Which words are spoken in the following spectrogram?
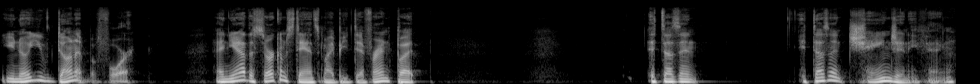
You know you've done it before. And yeah, the circumstance might be different, but it doesn't it doesn't change anything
